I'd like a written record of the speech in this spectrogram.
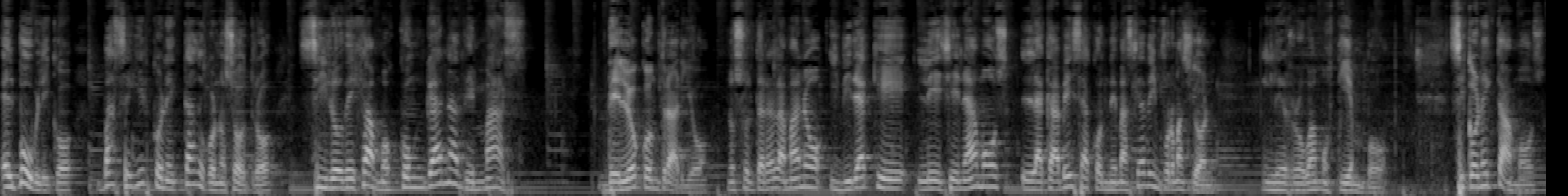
el público va a seguir conectado con nosotros si lo dejamos con ganas de más. De lo contrario, nos soltará la mano y dirá que le llenamos la cabeza con demasiada información y le robamos tiempo. Si conectamos,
